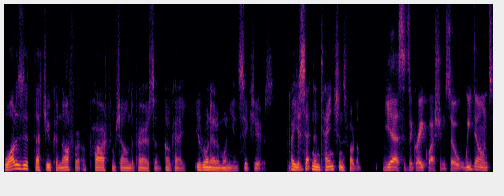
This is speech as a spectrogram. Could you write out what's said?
What is it that you can offer apart from showing the person, okay, you'll run out of money in six years? Mm-hmm. Are you mm-hmm. setting intentions for them? Yes, it's a great question. So we mm-hmm. don't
